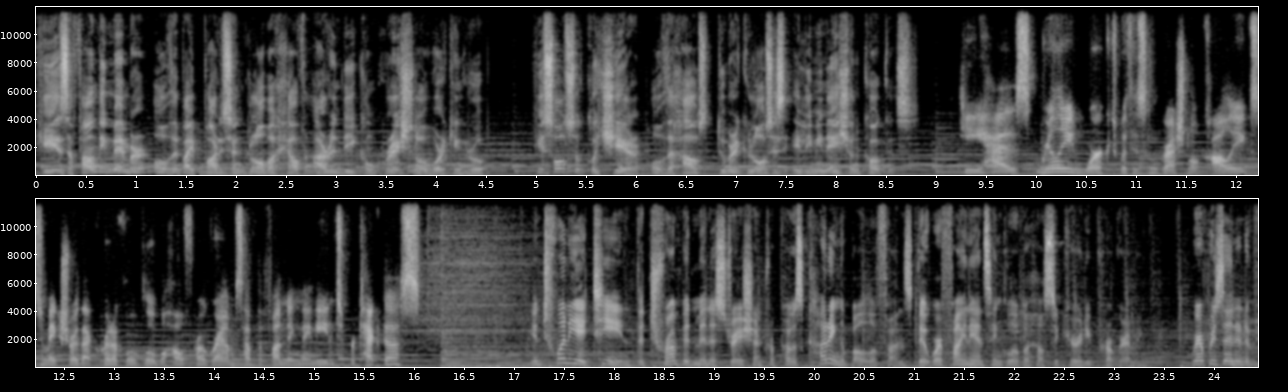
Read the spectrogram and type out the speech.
He is a founding member of the bipartisan Global Health R&D Congressional Working Group. He's also co-chair of the House Tuberculosis Elimination Caucus. He has really worked with his congressional colleagues to make sure that critical global health programs have the funding they need to protect us. In 2018, the Trump administration proposed cutting Ebola funds that were financing global health security programming. Representative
